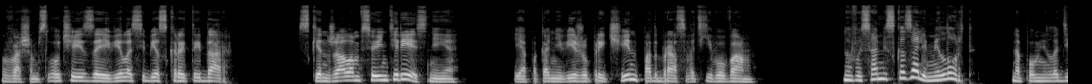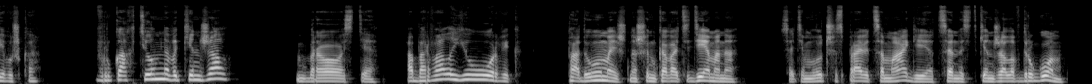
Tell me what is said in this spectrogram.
В вашем случае заявила себе скрытый дар. С кинжалом все интереснее. Я пока не вижу причин подбрасывать его вам. «Но вы сами сказали, милорд», — напомнила девушка. «В руках темного кинжал?» «Бросьте», — оборвал ее Орвик. «Подумаешь, нашинковать демона. С этим лучше справиться магия, ценность кинжала в другом.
